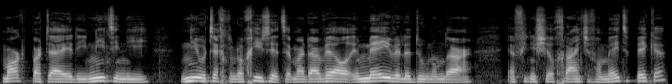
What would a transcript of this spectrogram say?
marktpartijen die niet in die nieuwe technologie zitten, maar daar wel in mee willen doen om daar ja, financieel graantje van mee te pikken,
